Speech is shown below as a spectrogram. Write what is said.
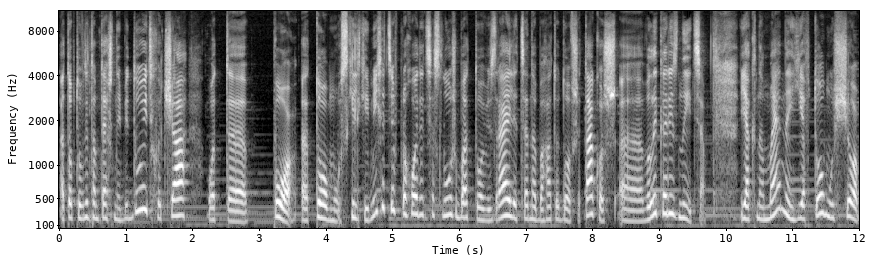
А Тобто вони там теж не бідують. Хоча, от е, по е, тому, скільки місяців проходиться служба, то в Ізраїлі це набагато довше. Також е, велика різниця, як на мене, є в тому, що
